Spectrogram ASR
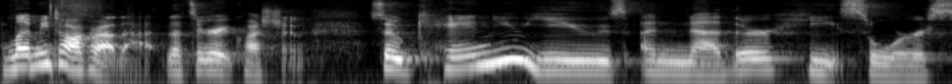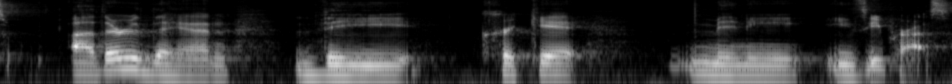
let me talk about that. That's a great question. So, can you use another heat source other than the Cricut Mini Easy Press?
